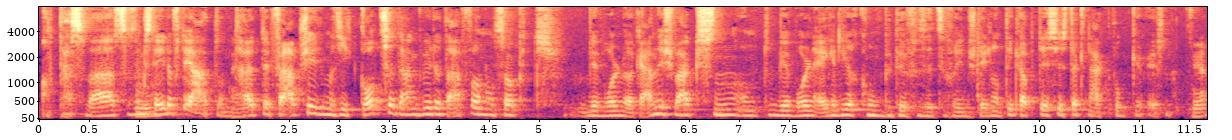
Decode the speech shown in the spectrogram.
Und das war sozusagen mhm. State of the Art. Und heute verabschiedet man sich Gott sei Dank wieder davon und sagt, wir wollen organisch wachsen und wir wollen eigentlich auch Kundenbedürfnisse zufriedenstellen. Und ich glaube, das ist der Knackpunkt gewesen. Ja.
